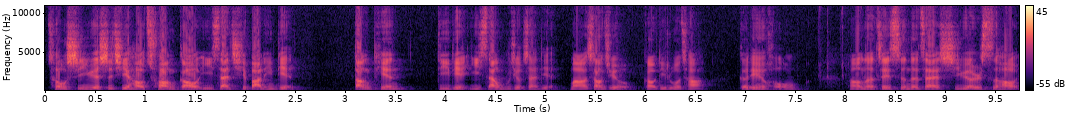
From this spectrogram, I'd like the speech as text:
从十一月十七号创高一三七八零点，当天低点一三五九三点，马上就有高低落差，隔天又红。然后呢，这次呢，在十一月二十四号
